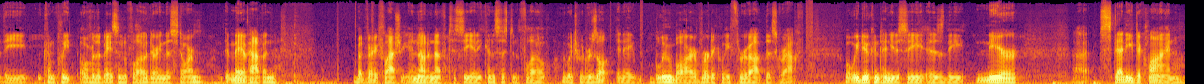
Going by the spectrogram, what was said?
the complete over the basin flow during this storm. It may have happened, but very flashy and not enough to see any consistent flow, which would result in a blue bar vertically throughout this graph. What we do continue to see is the near uh, steady decline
